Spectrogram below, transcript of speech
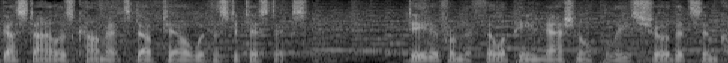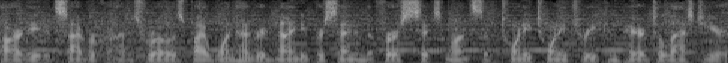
Gustilo's comments dovetail with the statistics. Data from the Philippine National Police show that SIM card aided cybercrimes rose by 190% in the first six months of 2023 compared to last year.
